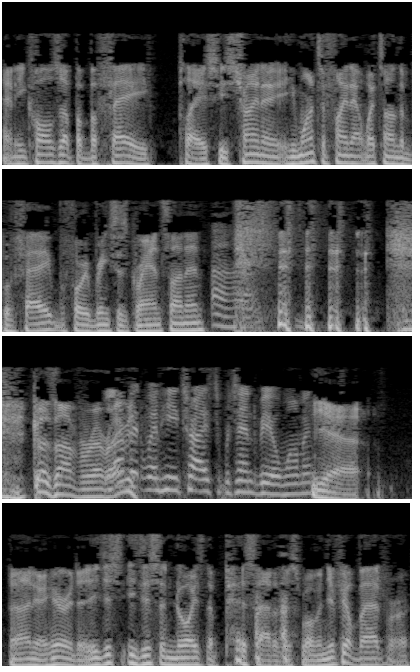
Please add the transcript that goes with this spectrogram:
And he calls up a buffet place. He's trying to, he wants to find out what's on the buffet before he brings his grandson in. Uh-huh. Goes on forever. Love I mean, it when he tries to pretend to be a woman. Yeah. I know, here it is. He just, he just annoys the piss out of this woman. You feel bad for her.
